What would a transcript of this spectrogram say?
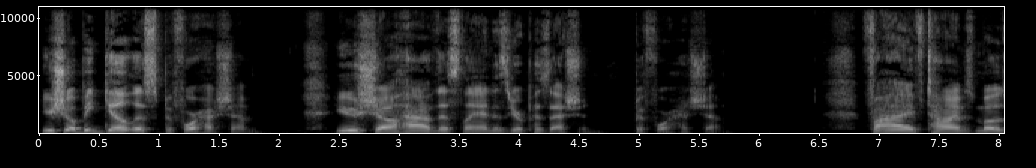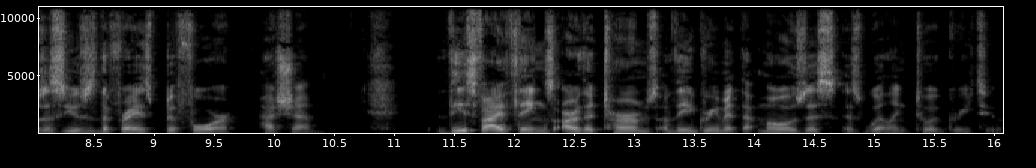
You shall be guiltless before Hashem. You shall have this land as your possession before Hashem. Five times Moses uses the phrase before Hashem. These five things are the terms of the agreement that Moses is willing to agree to.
